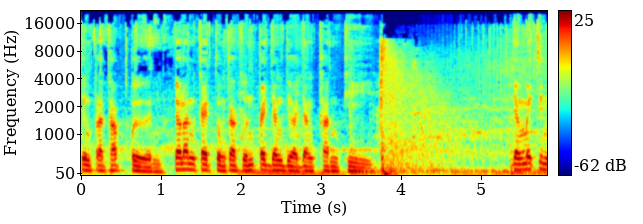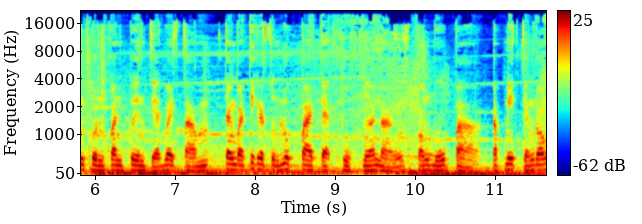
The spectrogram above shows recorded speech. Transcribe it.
จึงประทับปืนแล้วลั่นไกส่งกระสุนไปยังเหยื่ออย่างทันที ยังไม่สิ้นคุณควันปืนเสียด้วยซ้ำจังหวะที่กระสุนลูกปลายแตะถูกเนื้อหนังของหมูป่า กับมีเสียงร้อง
